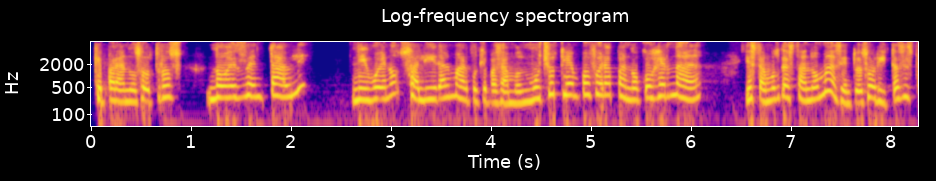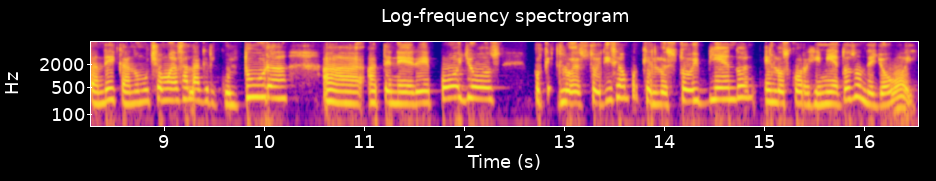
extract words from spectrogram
que para nosotros no es rentable ni bueno salir al mar porque pasamos mucho tiempo afuera para no coger nada y estamos gastando más. Entonces ahorita se están dedicando mucho más a la agricultura, a, tener eh, pollos, porque lo estoy diciendo porque lo estoy viendo en los corregimientos donde yo voy.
